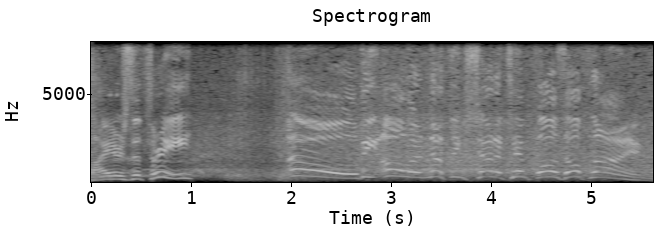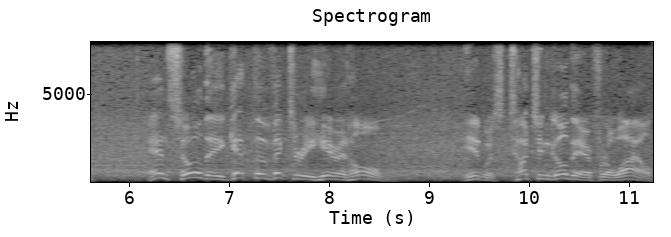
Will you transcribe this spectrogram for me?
Fires the three. Oh, the all or nothing shot attempt falls offline. And so they get the victory here at home. It was touch and go there for a while,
